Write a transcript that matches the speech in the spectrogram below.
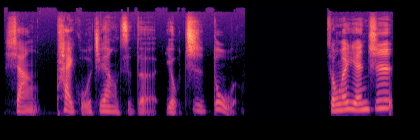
像。泰国这样子的有制度。总而言之，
